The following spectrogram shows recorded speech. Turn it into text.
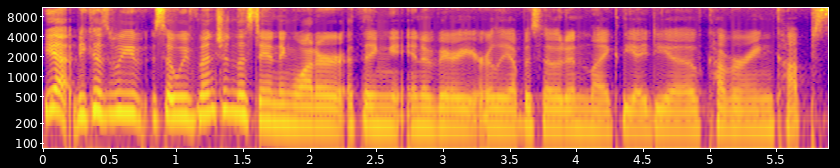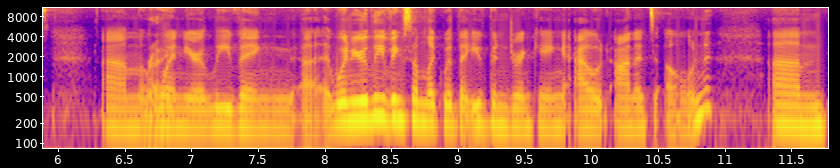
Yeah, because we've so we've mentioned the standing water thing in a very early episode, and like the idea of covering cups um, Right. when you're leaving uh, when you're leaving some liquid that you've been drinking out on its own. Um,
